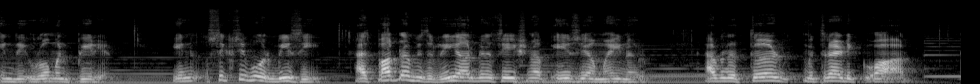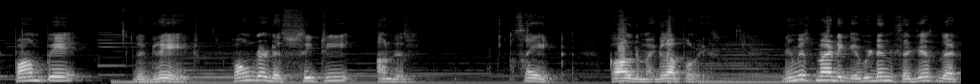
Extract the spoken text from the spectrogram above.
in the Roman period. In 64 BC, as part of his reorganization of Asia Minor after the Third Mithridatic War, Pompey the Great founded a city on this site called Megalopolis. Numismatic evidence suggests that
